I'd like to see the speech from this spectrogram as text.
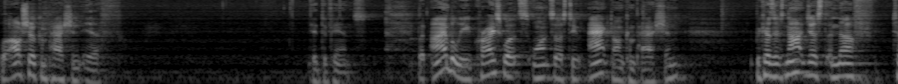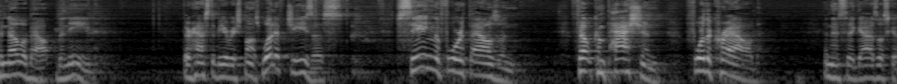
Well, I'll show compassion if. It depends. But I believe Christ wants us to act on compassion because it's not just enough to know about the need. There has to be a response. What if Jesus, seeing the 4,000, felt compassion for the crowd and then said, Guys, let's go?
